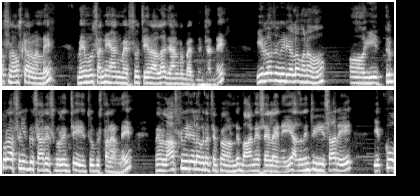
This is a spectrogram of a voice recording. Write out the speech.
వ్యూవర్స్ నమస్కారం అండి. మేము సన్నీ హ్యాండ్మేడ్స్ చీరాల జానర్పేట నుంచి అండి. ఈరోజు వీడియోలో మనం ఈ త్రిపుర సిల్క్ శారీస్ గురించి చూపిస్తానండి. మేము లాస్ట్ వీడియోలో కూడా చెప్పామండి బాగానే సేల్ అయినాయి. అందు నుంచి ఈసారి ఎక్కువ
